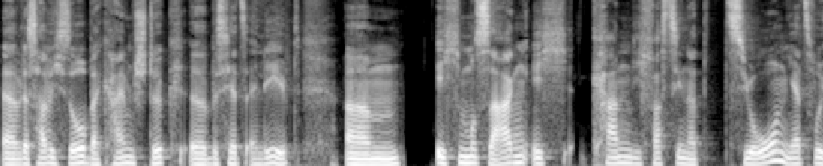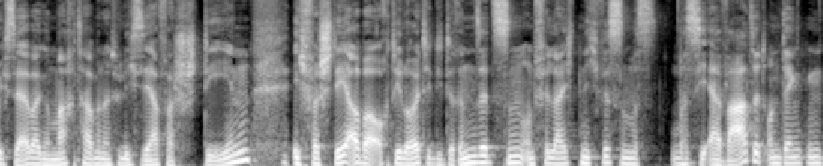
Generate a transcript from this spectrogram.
Äh, das habe ich so bei keinem Stück äh, bis jetzt erlebt. Ich muss sagen, ich kann die Faszination, jetzt wo ich selber gemacht habe, natürlich sehr verstehen. Ich verstehe aber auch die Leute, die drin sitzen und vielleicht nicht wissen, was, was sie erwartet und denken,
